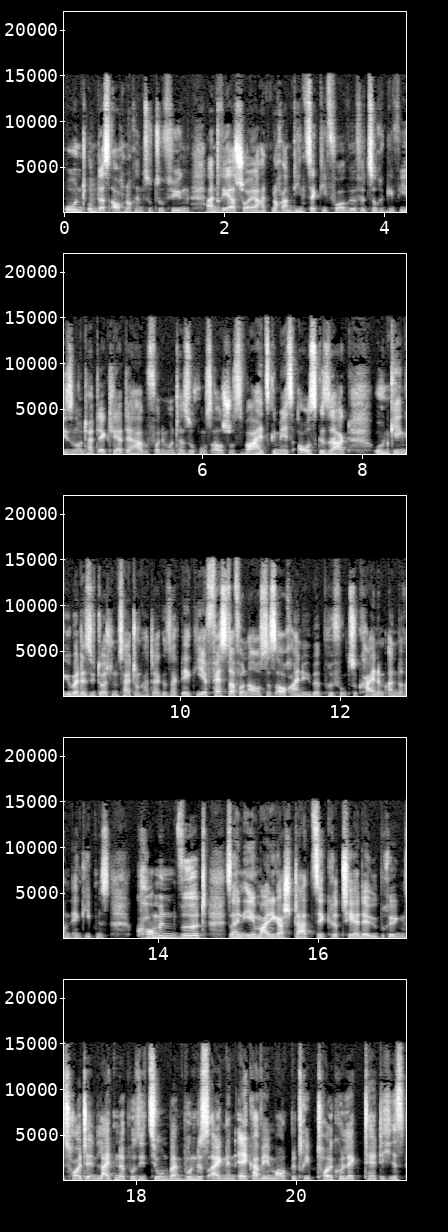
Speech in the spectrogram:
Und um das auch noch hinzuzufügen, Andreas Scheuer hat noch am Dienstag die Vorwürfe zurückgewiesen und hat erklärt, er habe vor dem Untersuchungsausschuss wahrheitsgemäß ausgesagt. Und gegenüber der Süddeutschen Zeitung hat er gesagt, er gehe fest davon aus, dass auch eine Überprüfung zu keinem anderen Ergebnis kommen wird. Sein ehemaliger Staatssekretär, der übrigens heute in leitender Position beim bundeseigenen Lkw-Mautbetrieb Toll Collect tätig ist,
